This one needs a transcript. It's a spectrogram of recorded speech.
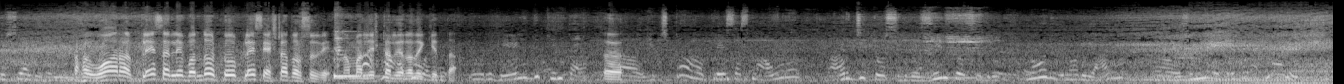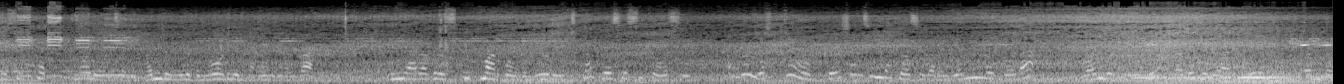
ಖುಷಿಯಾಗಿದೆ. ನನಗೆ. ಓವರ್ ಆಲ್ ಪ್ಲೇಸ್ ಅಲ್ಲಿ ಬಂದು ಟೂ ಪ್ಲೇಸ್ ಎಕ್ಸ್ಟ್ರಾ ತೋರಿಸಿದ್ವಿ ನಮ್ಮ ಲಿಸ್ಟ್ ಅಲ್ಲಿ ಇರೋದಕ್ಕಿಂತ. ಹೇಳಿದ್ದಕ್ಕಿಂತ ಎಕ್ಸ್ಟ್ರಾ ಪ್ಲೇಸಸ್ನ ಅವರು ಅರ್ಜಿ ತೋರಿಸಿದ್ರು ಝೀಲ್ ತೋರಿಸಿದ್ರು. ನೋಡಿ ನೋಡಿ ಯಾರು ಸುಮ್ಮನೆ ಇದ್ರು ನೋಡಿ ನೋಡಿ ಬಂದು ಇಳಿದು ನೋಡಿ ಅಂತ ಹೇಳಿದ್ರಲ್ವಾ? ಇನ್ನು ಯಾರಾದರೂ ಸ್ಕಿಪ್ ಮಾಡ್ಬೋದು ಇವರು ಎಕ್ಸ್ಟ್ರಾ ಪ್ಲೇಸಸ್ ತೋರಿಸಿ. ಅದು ಎಷ್ಟು ಪೇಷನ್ಸಿಂದ ತೋರಿಸಿದ್ದಾರೆ ಎಲ್ಲೂ ಕೂಡ ಒಂದು ಒಂದು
